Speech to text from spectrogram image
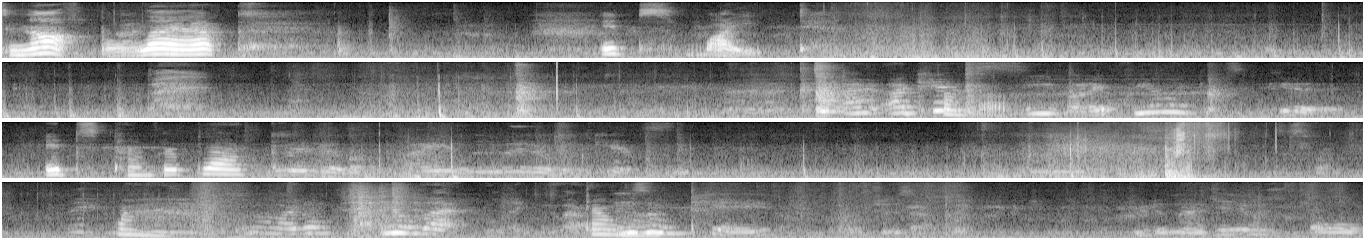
It's not black. It's white. I, I can't uh-huh. see, but I feel like it's good. It's time for black. Literally, I literally can't see. Wow. No, I don't feel that like that. Don't It's okay. Which is Dude, imagine it was all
